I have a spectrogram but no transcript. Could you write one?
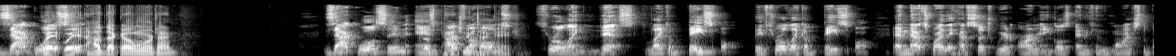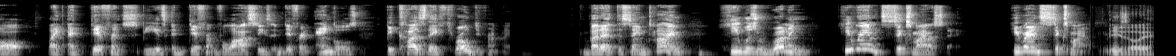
Zach Wait, Wilson, wait, how'd that go one more time? Zach Wilson and Patrick Mahomes technique. throw like this, like a baseball. They throw like a baseball, and that's why they have such weird arm angles and can launch the ball like at different speeds and different velocities and different angles because they throw differently. But at the same time, he was running. He ran six miles today. He ran six miles Easily,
